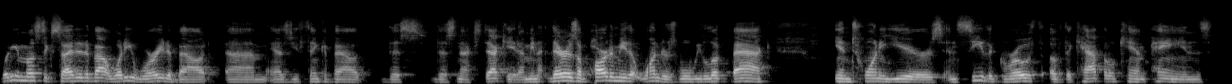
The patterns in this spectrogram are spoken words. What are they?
what are you most excited about? What are you worried about um, as you think about this this next decade? I mean, there is a part of me that wonders: Will we look back in 20 years and see the growth of the capital campaigns?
